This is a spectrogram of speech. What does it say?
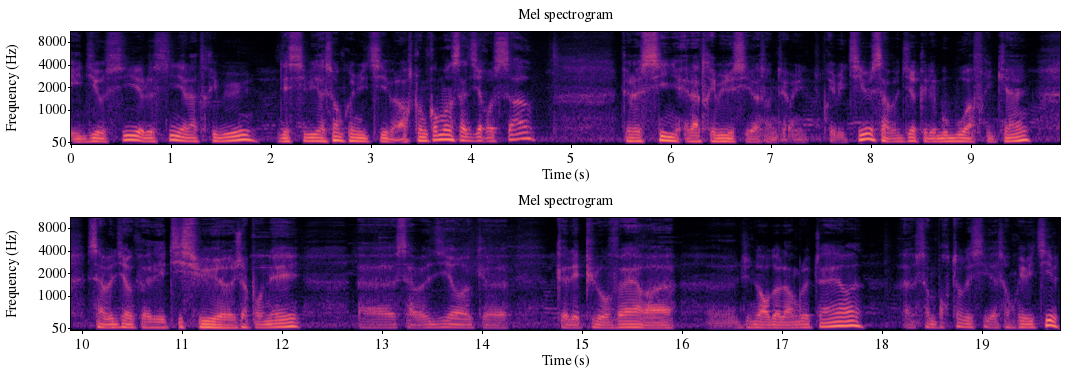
Il dit aussi le signe est l'attribut des civilisations primitives. Alors, qu'on commence à dire ça, que le signe est l'attribut des civilisations primitives, ça veut dire que les boubous africains, ça veut dire que les tissus euh, japonais, euh, ça veut dire que, que les pulls verts du nord de l'Angleterre, sont porteurs de civilisations primitives.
